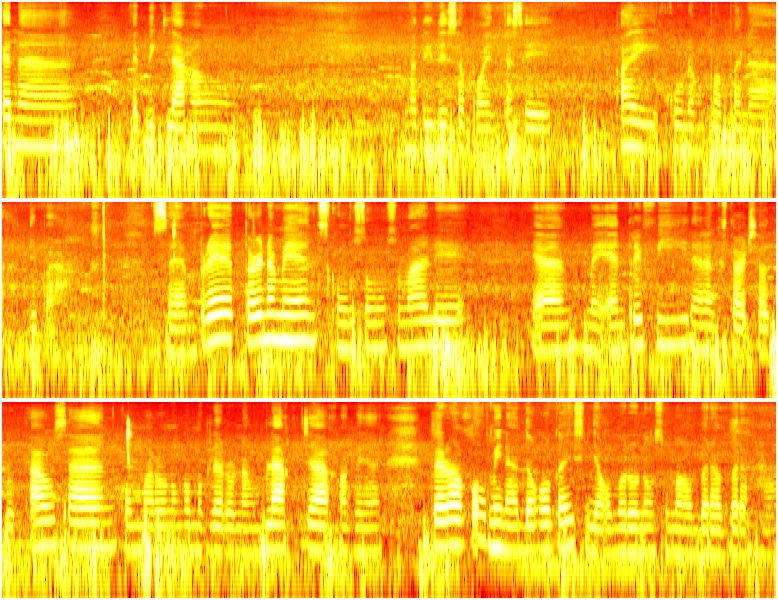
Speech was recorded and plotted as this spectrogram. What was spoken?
ka na, eh bigla kang madi-disappoint kasi ay kulang pa pala, 'di ba? Siyempre, tournaments kung gusto mong sumali, yan, may entry fee na nag-start sa 2,000 kung marunong ka maglaro ng blackjack, mga Pero ako, aminado ako guys, hindi ako marunong sa mga bara-bara ha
